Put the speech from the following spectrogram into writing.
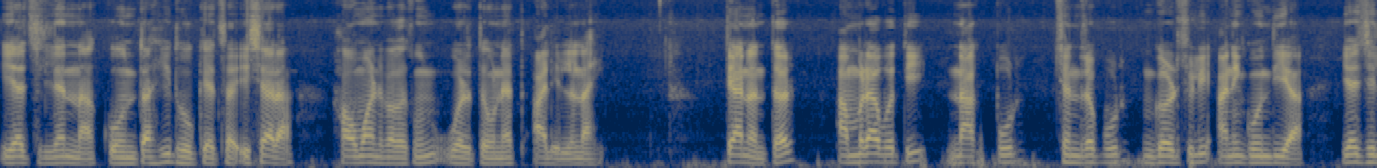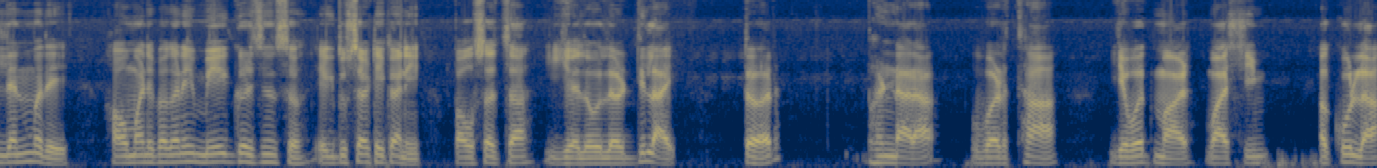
या जिल्ह्यांना कोणताही धोक्याचा इशारा हवामान विभागातून वर्तवण्यात आलेला नाही. त्यानंतर अमरावती नागपूर चंद्रपूर गडचिरोली आणि गोंदिया या जिल्ह्यांमध्ये हवामान विभागाने मेघगर्जनसह एक दुसऱ्या ठिकाणी पावसाचा येलो अलर्ट दिला आहे तर भंडारा वर्धा यवतमाळ वाशिम अकोला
